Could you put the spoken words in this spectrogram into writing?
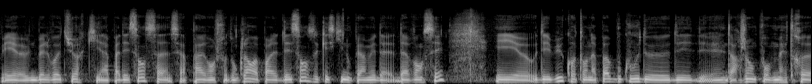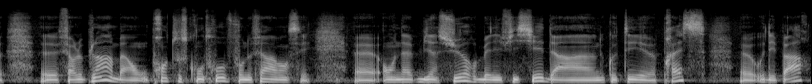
mais euh, une belle voiture qui n'a pas d'essence, ça ne sert pas à grand chose. Donc là, on va parler de l'essence, de qu'est-ce qui nous permet d'avancer. Et au début, quand on n'a pas beaucoup d'argent pour mettre, faire le plein, ben, on prend tout ce qu'on trouve pour nous faire avancer. on a bien sûr bénéficié d'un côté presse au départ,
